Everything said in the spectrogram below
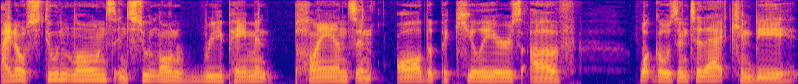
I know student loans and student loan repayment plans and all the peculiars of what goes into that can be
